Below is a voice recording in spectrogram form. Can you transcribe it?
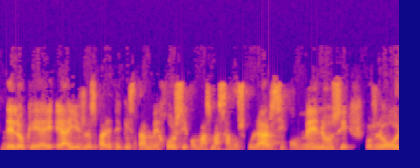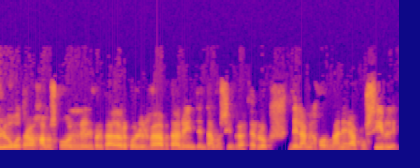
de lo que a, ellos les parece que están mejor, si con más masa muscular, si con menos, y pues luego, luego trabajamos con el preparador, con el readaptador e intentamos siempre hacerlo de la mejor manera posible.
